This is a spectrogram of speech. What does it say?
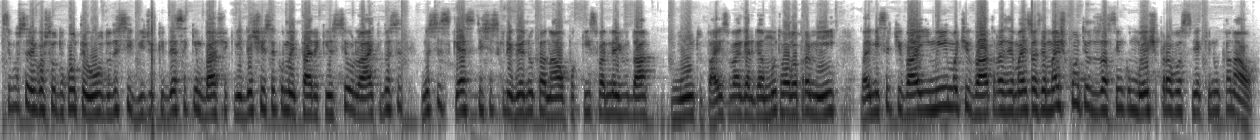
Se você gostou do conteúdo desse vídeo aqui, desce aqui embaixo aqui, deixa seu comentário aqui, seu like, não se, não se esquece de se inscrever no canal, porque isso vai me ajudar muito, tá? Isso vai agregar muito valor para mim, vai me incentivar e me motivar a trazer mais, trazer mais conteúdos assim como este para você aqui no canal.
